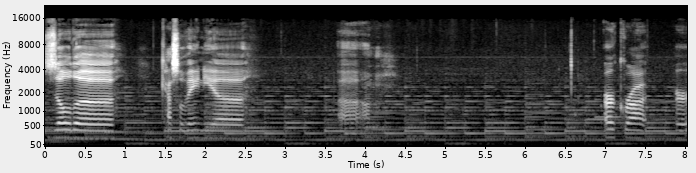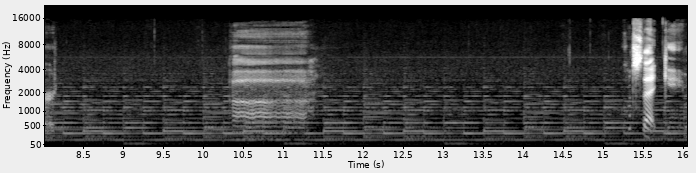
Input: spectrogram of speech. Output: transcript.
Zelda, Castlevania, um, Arkrot, or uh, what's that game?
